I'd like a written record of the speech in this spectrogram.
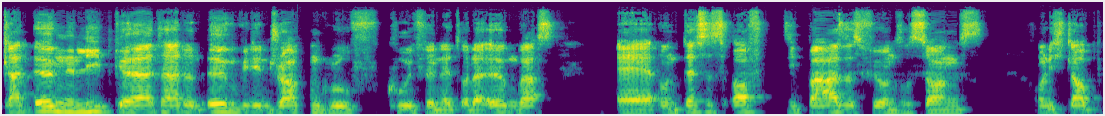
gerade irgendein Lied gehört hat und irgendwie den Drum Groove cool findet oder irgendwas. Äh, und das ist oft die Basis für unsere Songs. Und ich glaube,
